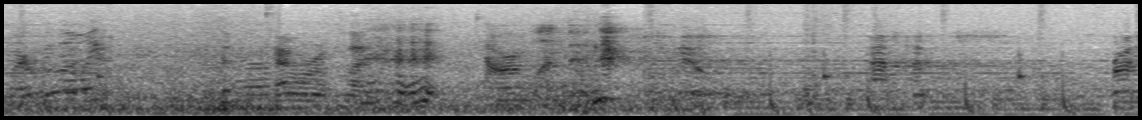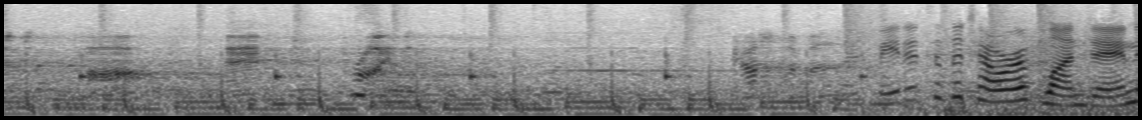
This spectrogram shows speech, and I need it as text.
Where are we going? Tower of London. Tower of London. Hill, Hassocks, Preston Park, and Brighton. Made it to the Tower of London.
